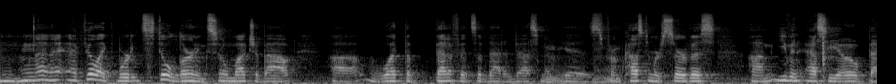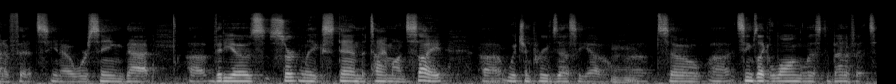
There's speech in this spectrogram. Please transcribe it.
hmm And I, I feel like we're still learning so much about uh, what the benefits of that investment Mhm, is, mhm. from customer service, um, even SEO benefits. You know, we're seeing that uh, videos certainly extend the time on site, uh, which improves SEO. Uh, so uh, it seems like a long list of benefits.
